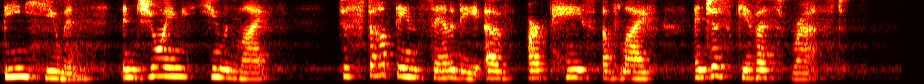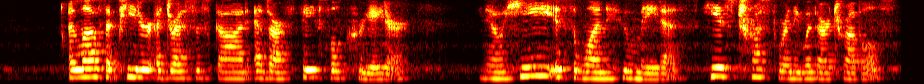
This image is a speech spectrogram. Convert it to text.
being human, enjoying human life? To stop the insanity of our pace of life and just give us rest. I love that Peter addresses God as our faithful creator. You know, he is the one who made us. He is trustworthy with our troubles.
